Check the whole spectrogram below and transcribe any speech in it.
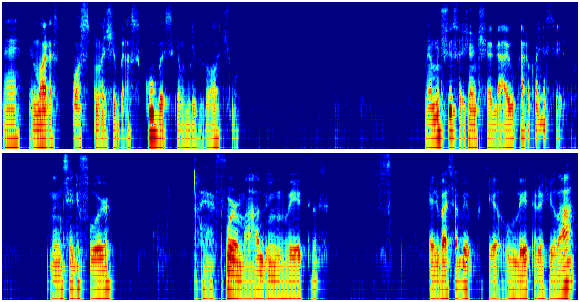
Né? Memórias Póstumas de Brás Cubas, que é um livro ótimo. É muito difícil a gente chegar e o cara conhecer. Nem se ele for é, formado em letras, ele vai saber, porque o letras de lá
